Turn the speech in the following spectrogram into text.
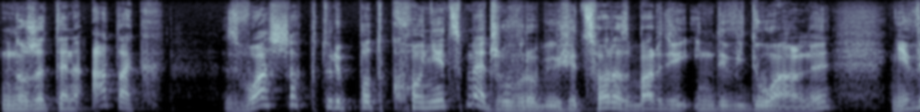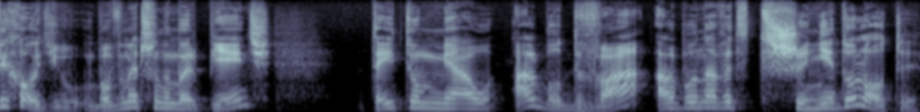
no, że ten atak, zwłaszcza który pod koniec meczów robił się coraz bardziej indywidualny, nie wychodził, bo w meczu numer 5 Tatum miał albo dwa, albo nawet trzy niedoloty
